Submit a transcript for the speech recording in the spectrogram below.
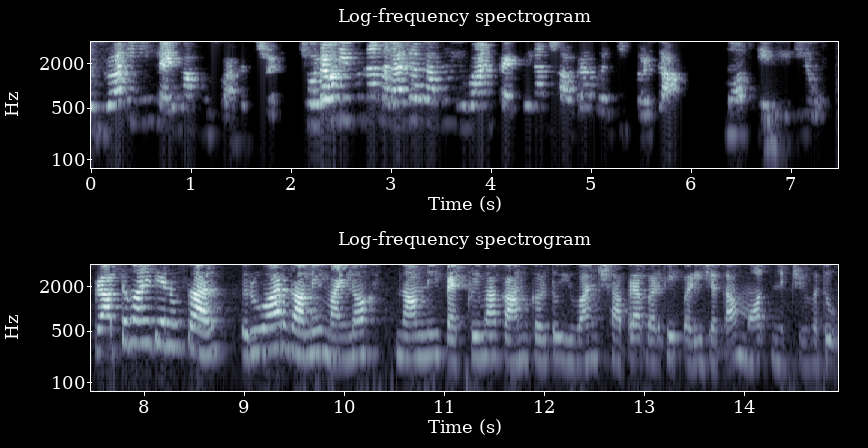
ગુજરાતીની લાઈવમાં આપનું સ્વાગત છે. છોટાઉદેપુરના મલાજા ગામનો યુવાન ફેક્ટરીના છાપરા પરથી પડતા પ્રાપ્ત માહિતી અનુસાર, રૂવાણ ગામે માઇનોક્સ નામની ફેક્ટરીમાં કામ કરતો યુવાન છાપરા પરથી પડી જતા મોત નીપજ્યું હતું.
